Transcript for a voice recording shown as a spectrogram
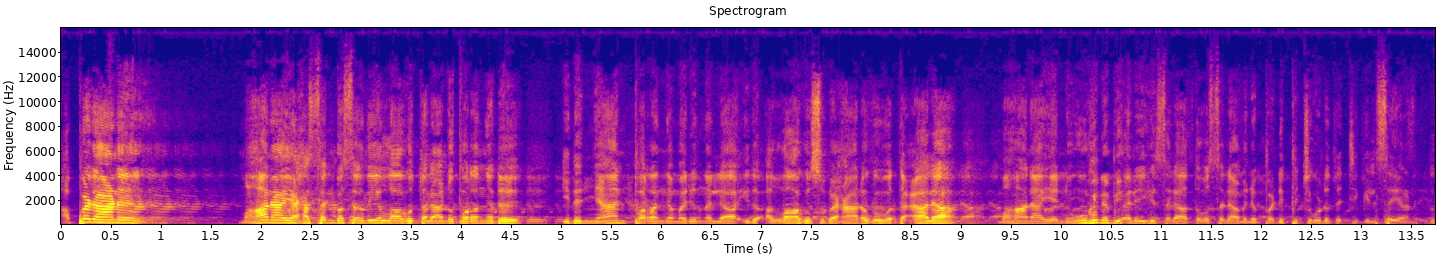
അപ്പോഴാണ് മഹാനായ ഹസൻ ബസറി അള്ളാഹു തലാണ് പറഞ്ഞത് ഇത് ഞാൻ പറഞ്ഞ മരുന്നല്ല ഇത് അള്ളാഹു സുബാനുഭവത്ത് ആല മഹാനായ നൂഹ് നബി അലിഹി സ്വലാത്തു വസ്സലാമിന് പഠിപ്പിച്ചു കൊടുത്ത ചികിത്സയാണ്. ഇത്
